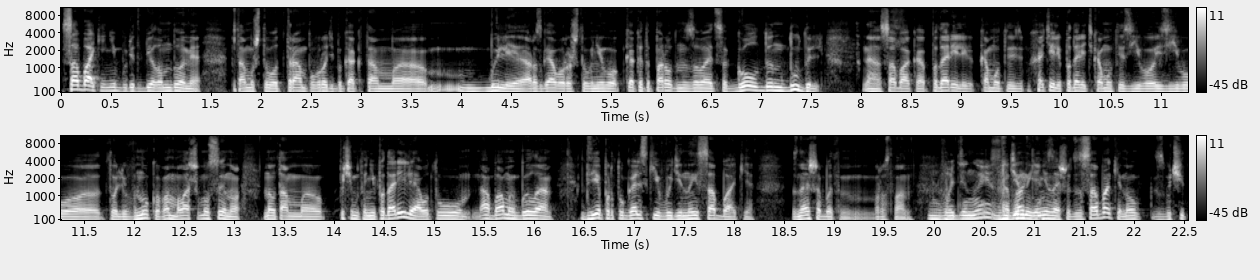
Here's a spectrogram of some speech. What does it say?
собаки не будет в Белом доме, потому что вот Трампу вроде бы как там э, были разговоры, что у него, как эта порода называется, Golden Doodle, собака, подарили кому-то, хотели подарить кому-то из его, из его то ли внуков, а младшему сыну, но там почему-то не подарили, а вот у Обамы было две португальские водяные собаки. Знаешь об этом, Руслан? Водяные собаки? Водяные, я не знаю, что это за собаки, но звучит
